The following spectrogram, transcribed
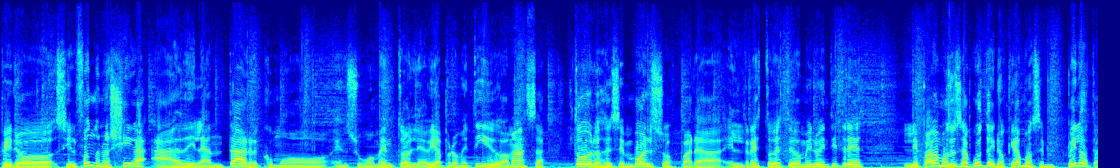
Pero si el fondo no llega a adelantar, como en su momento le había prometido a Massa, todos los desembolsos para el resto de este 2023, le pagamos esa cuota y nos quedamos en pelota.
